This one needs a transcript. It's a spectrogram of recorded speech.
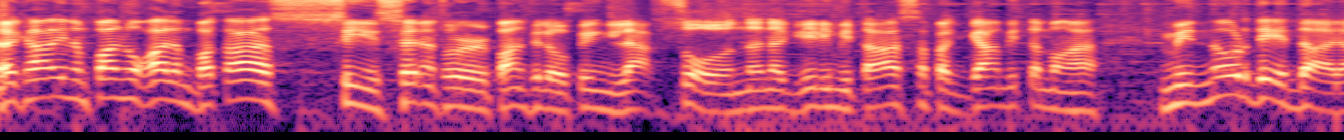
Naghain ng panukalang batas si Senator Panfilo Ping Lacson na naglilimita sa paggamit ng mga minor de edad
